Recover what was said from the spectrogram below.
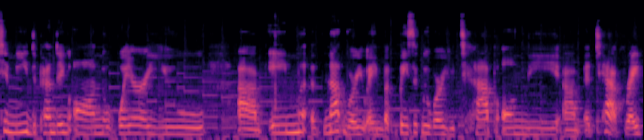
to me depending on where you um, aim, not where you aim, but basically where you tap on the um, attack, right?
